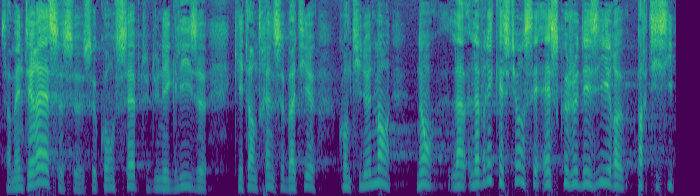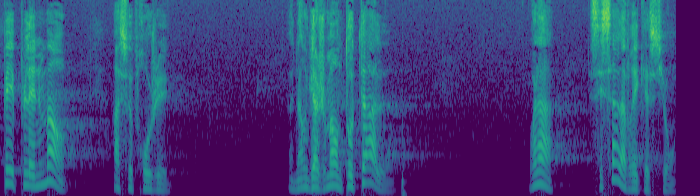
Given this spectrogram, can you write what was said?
ça m'intéresse, ce, concept d'une Église qui est en train de se bâtir continuellement. Non, la, vraie question, c'est est-ce que je désire participer pleinement à ce projet? Un engagement total. Voilà, c'est ça la vraie question.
